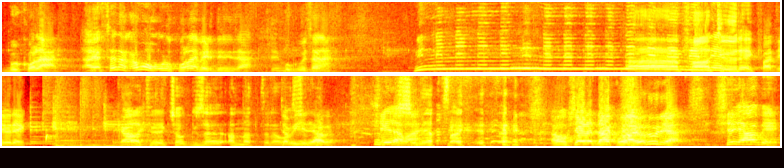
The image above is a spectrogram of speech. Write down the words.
bu kolay. Ay, sana ama onu kolay verdiniz ha. Bu, bu sana. Aa, Fatih Yürek. Fatih Yürek. Fatih Yürek çok güzel anlattın ama. Tabii ki süper. abi. Şey de var. Şunu yapsak yeter. Ama şöyle daha kolay olur ya. Şey abi,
